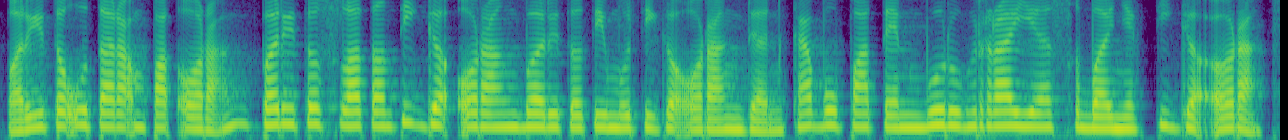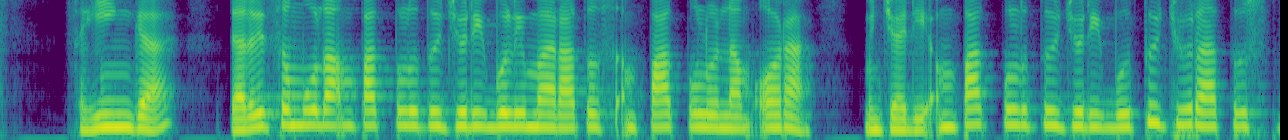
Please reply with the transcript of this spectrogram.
Barito Utara 4 orang, Barito Selatan 3 orang, Barito Timur 3 orang, dan Kabupaten Burung Raya sebanyak 3 orang. Sehingga dari semula 47.546 orang menjadi 47.781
